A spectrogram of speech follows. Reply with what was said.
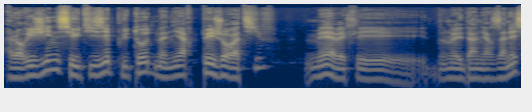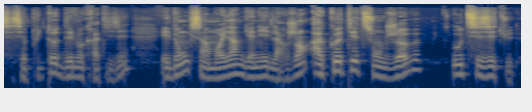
À l'origine, c'est utilisé plutôt de manière péjorative, mais avec les, dans les dernières années, ça s'est plutôt démocratisé. Et donc, c'est un moyen de gagner de l'argent à côté de son job ou de ses études.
